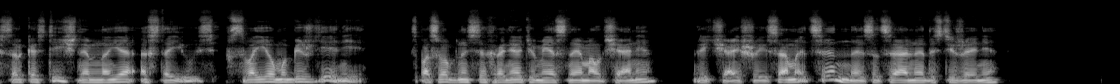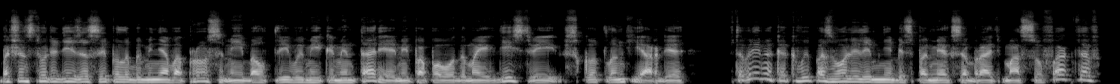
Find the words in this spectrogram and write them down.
саркастичным, но я остаюсь в своем убеждении — Способность сохранять уместное молчание — редчайшее и самое ценное социальное достижение. Большинство людей засыпало бы меня вопросами и болтливыми комментариями по поводу моих действий в Скотланд-Ярде, в то время как вы позволили мне без помех собрать массу фактов,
